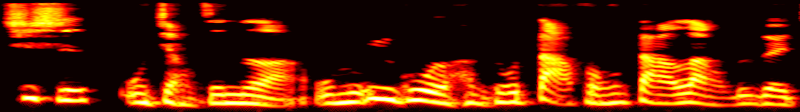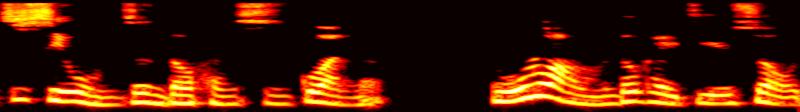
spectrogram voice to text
其实我讲真的啊，我们遇过了很多大风大浪，对不对？这些我们真的都很习惯了，多乱我们都可以接受。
